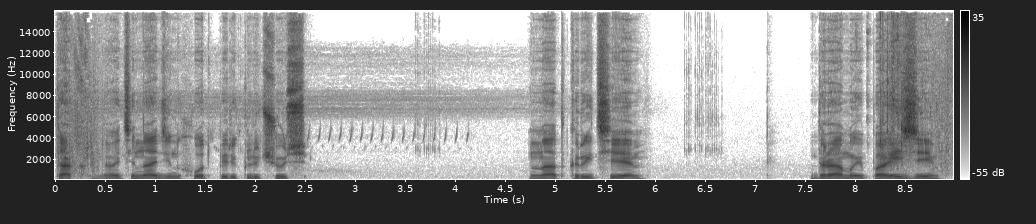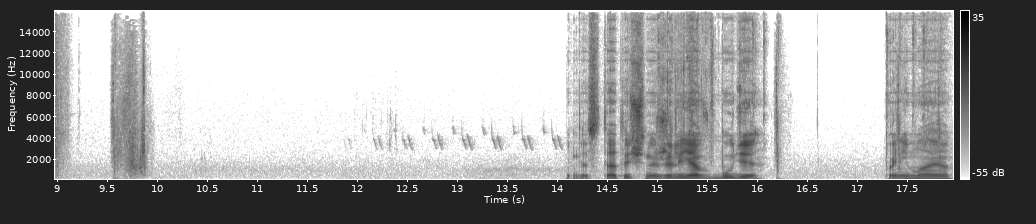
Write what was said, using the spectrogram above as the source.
Так, давайте на один ход переключусь на открытие драмы и поэзии. Достаточно жилья в Буде? Понимаю.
